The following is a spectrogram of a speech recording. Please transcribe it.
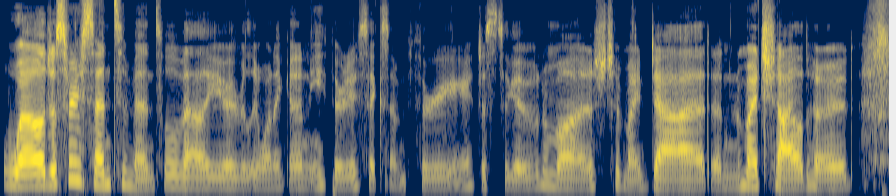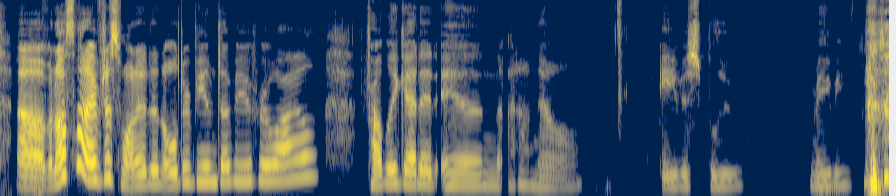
Well, just for sentimental value, I really want to get an E E36 M3 just to give an homage to my dad and my childhood. Um, and also, I've just wanted an older BMW for a while. Probably get it in, I don't know, Avus Blue, maybe. Nice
